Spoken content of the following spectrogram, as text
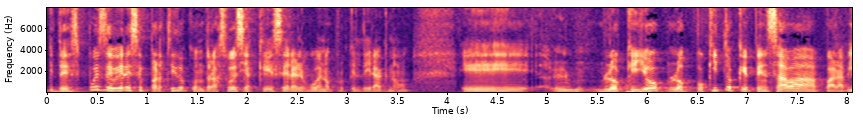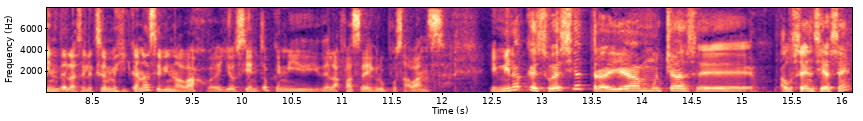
después de ver ese partido contra Suecia, que ese era el bueno, porque el de Irak no, eh, lo que yo, lo poquito que pensaba para bien de la selección mexicana se vino abajo. ¿eh? Yo siento que ni de la fase de grupos avanza. Y mira que Suecia traía muchas eh, ausencias, ¿eh?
